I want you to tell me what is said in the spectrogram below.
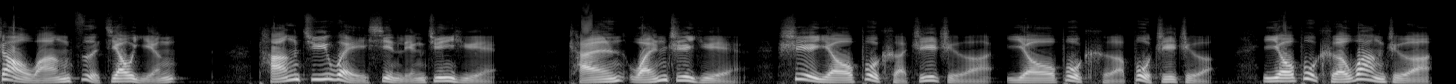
赵王自交营。唐居谓信陵君曰：“臣闻之曰，事有不可知者，有不可不知者。”有不可忘者，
